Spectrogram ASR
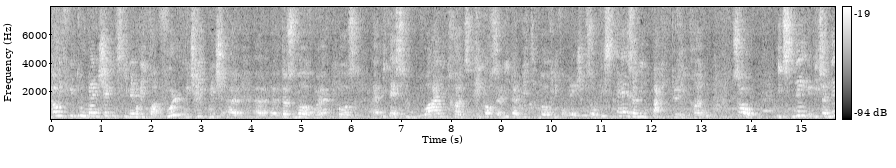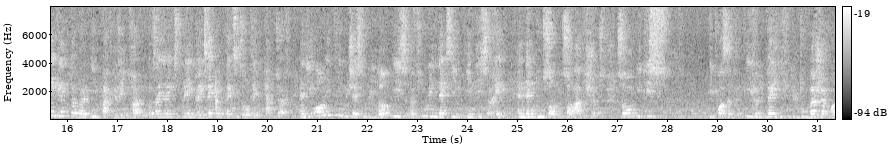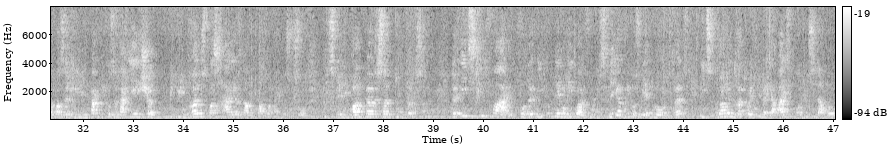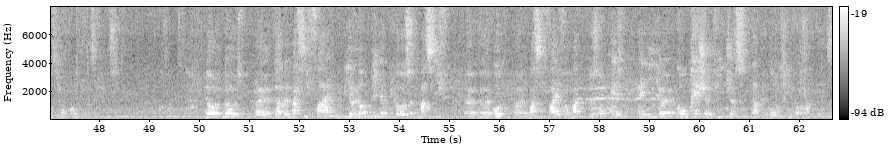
Now if we do then check X3 memory quite full, which, which uh, uh, uh, does more work because uh, it has to, while it runs, records a little bit more information. So this has an impact during run. So it's, it's a neglectable impact during run because I explained, the exact context is already captured. And the only thing which has to be done is a few indexing in this array and then do some, some additions. So it is it was even very difficult to measure what was the real impact because the variation between runs was higher than, than what I was so it's maybe one person, two person. the X3 file for the memory equal full is bigger because we have more events. It's 120 megabytes produced about 0.8 seconds. Note, note uh, that the Massif file will be a lot bigger because Massif uh, uh, uh Massif file format does not have any uh, compression features that the code format has.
